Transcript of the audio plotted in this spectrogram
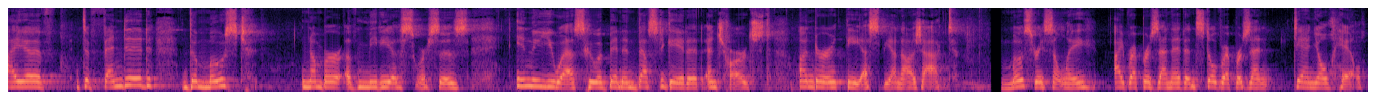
I have defended the most number of media sources in the U.S. who have been investigated and charged under the Espionage Act. Most recently, I represented and still represent Daniel Hale.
